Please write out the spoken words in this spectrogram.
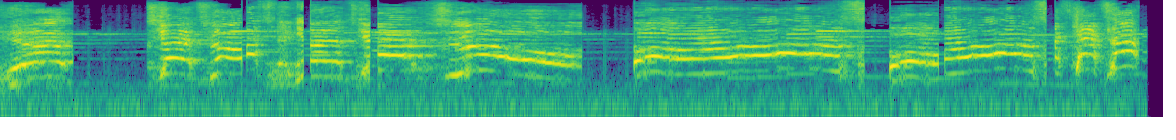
Yeah!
